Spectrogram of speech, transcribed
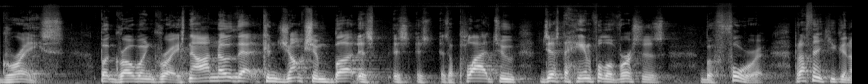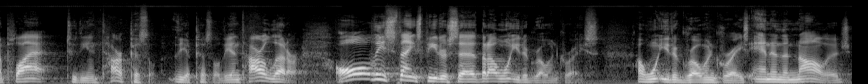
grace but grow in grace. Now, I know that conjunction but is, is, is, applied to just a handful of verses before it, but I think you can apply it to the entire epistle, the epistle, the entire letter. All these things Peter says, but I want you to grow in grace. I want you to grow in grace and in the knowledge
